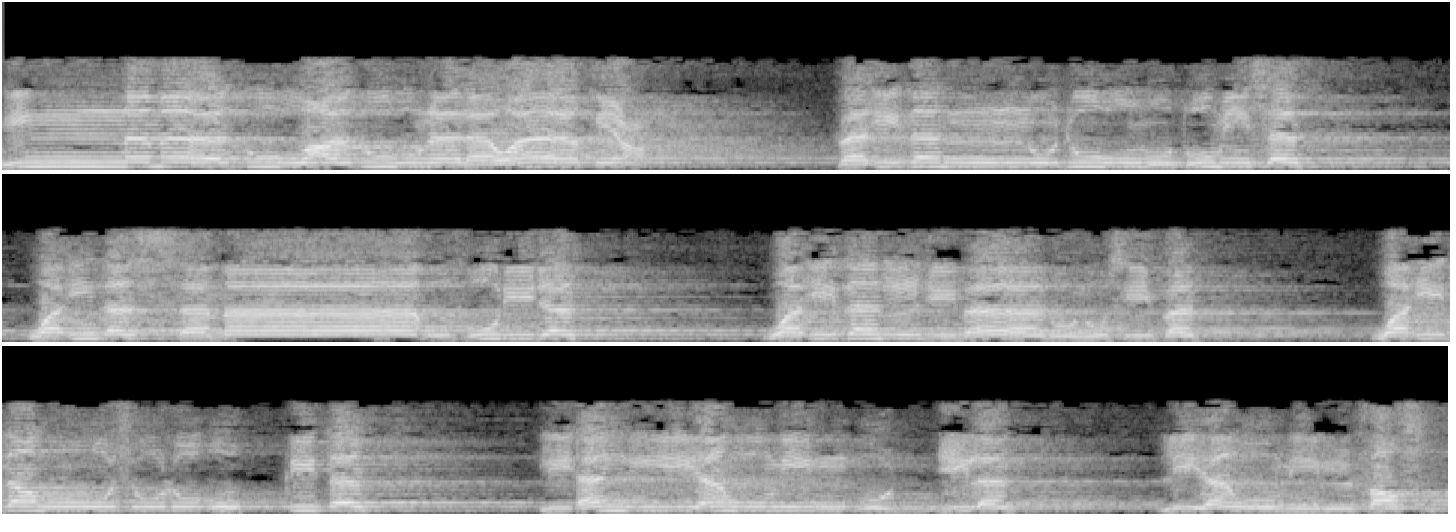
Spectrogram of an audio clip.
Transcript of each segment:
إنما توعدون لواقع. فإذا النجوم طمست وإذا السماء فرجت وإذا الجبال نسفت وإذا الرسل أقتت لأي يوم أجلت ليوم الفصل.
